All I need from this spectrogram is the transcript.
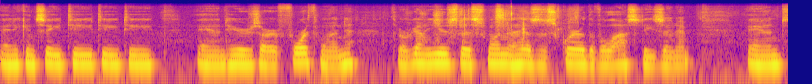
And you can see t t t and here's our fourth one. So we're going to use this one that has the square of the velocities in it. And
